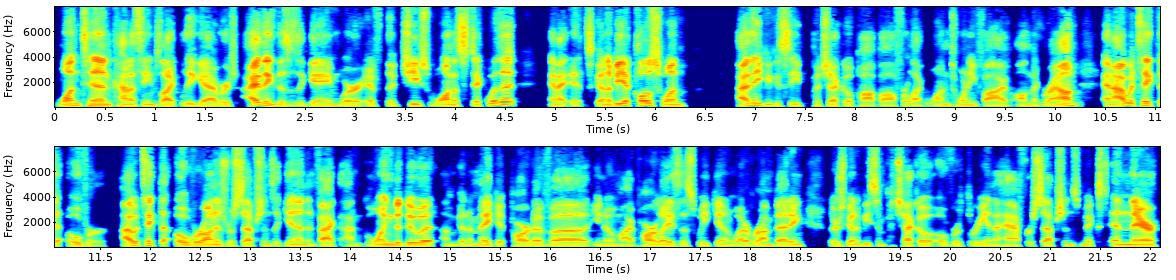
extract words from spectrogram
110 kind of seems like league average. I think this is a game where if the Chiefs want to stick with it, and it's going to be a close one, I think you can see Pacheco pop off for like 125 on the ground. And I would take the over. I would take the over on his receptions again. In fact, I'm going to do it. I'm going to make it part of uh, you know, my parlays this weekend, whatever I'm betting. There's going to be some Pacheco over three and a half receptions mixed in there.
